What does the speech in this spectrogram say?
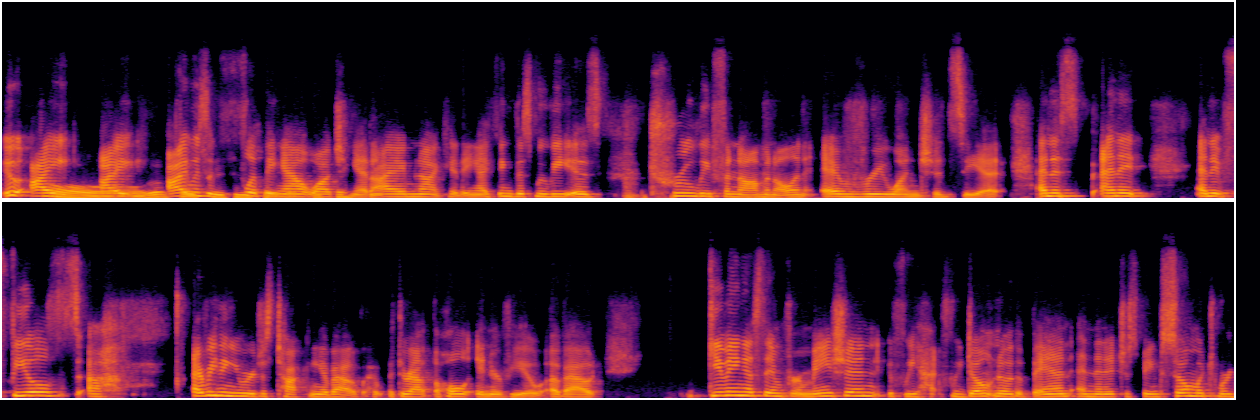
It- I Oh, I I was sweet of you to say flipping out watching it. I am not kidding. I think this movie is truly phenomenal, and everyone should see it. And it's and it and it feels uh, everything you were just talking about throughout the whole interview about giving us information if we ha- if we don't know the band and then it just being so much more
